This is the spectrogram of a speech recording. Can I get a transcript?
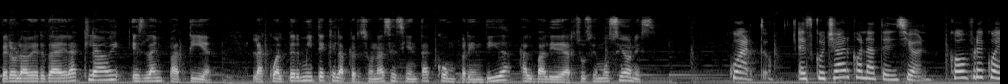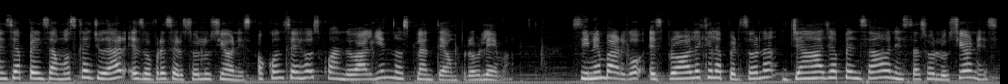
pero la verdadera clave es la empatía, la cual permite que la persona se sienta comprendida al validar sus emociones. Cuarto, escuchar con atención. Con frecuencia pensamos que ayudar es ofrecer soluciones o consejos cuando alguien nos plantea un problema. Sin embargo, es probable que la persona ya haya pensado en estas soluciones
